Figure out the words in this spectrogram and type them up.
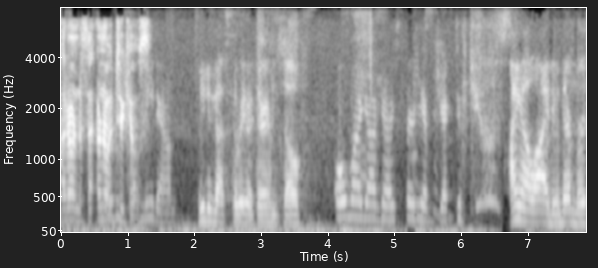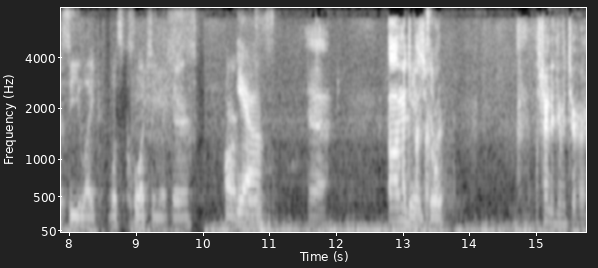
I don't understand. Oh no, Maybe two shut kills. Me down. He just got three right there himself. Oh my god, guys, 30 objective kills. I ain't gonna lie, dude. Their mercy like was clutching it there. Hardcore. Yeah. Yeah. Oh, I'm I gave best it to her. I was trying to give it to her.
